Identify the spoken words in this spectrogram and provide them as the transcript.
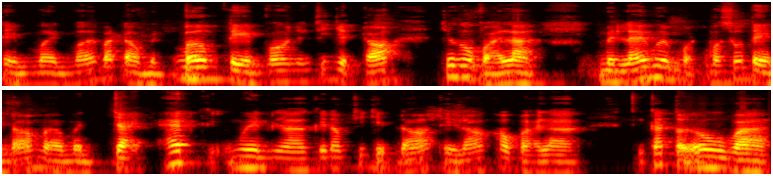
thì mình mới bắt đầu mình bơm tiền vô những chiến dịch đó chứ không phải là mình lấy nguyên một một số tiền đó mà mình chạy hết nguyên uh, cái đống chiến dịch đó. Thì nó không phải là cái cách tối ưu và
